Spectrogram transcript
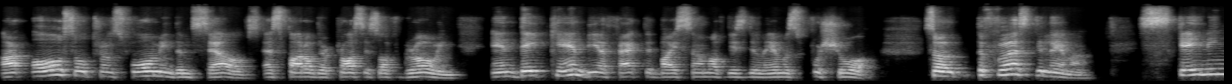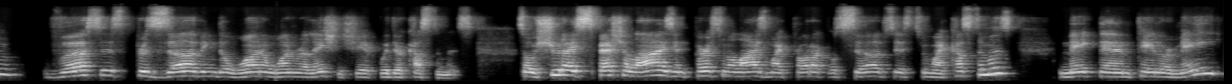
are also transforming themselves as part of their process of growing, and they can be affected by some of these dilemmas for sure. So, the first dilemma scaling versus preserving the one on one relationship with your customers. So, should I specialize and personalize my product or services to my customers, make them tailor made?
